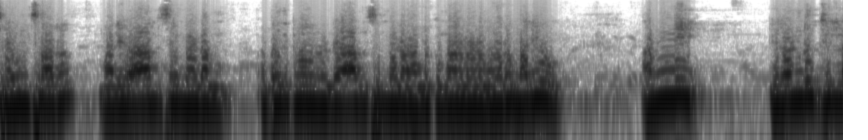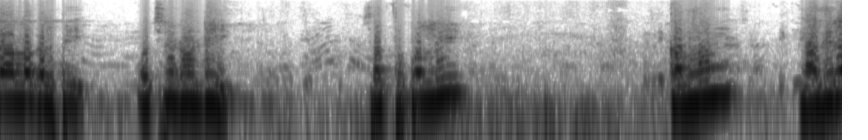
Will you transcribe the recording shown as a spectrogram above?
సైన్ సారు మరియు ఆల్సీ మేడం వేదిక మీద ఆల్సీ మేడం అన్నకుమార్ మేడం గారు మరియు అన్ని ఈ రెండు జిల్లాల్లో కలిపి వచ్చినటువంటి సత్తుపల్లి ఖమ్మం మధిర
